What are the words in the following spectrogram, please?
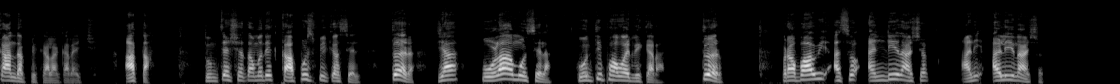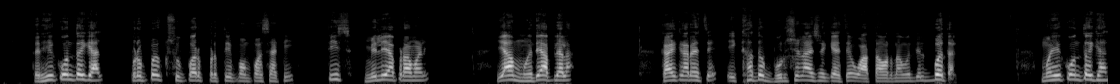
कांदा पिकाला करायची. आता तुमच्या शेतामध्ये कापूस पीक असेल तर ह्या पोळा अमावस्याला कोणती फवारणी करा? तर प्रभावी असं अंडीनाशक आणि अळीनाशक तर हे कोणतं घ्याल? प्रोपेक सुपर प्रतिपंपासाठी तीस मिली याप्रमाणे यामध्ये आपल्याला काय करायचे एखादं बुरशीनाशक घ्यायचे वातावरणामधील बदल. मग हे कोणतं घ्याल?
